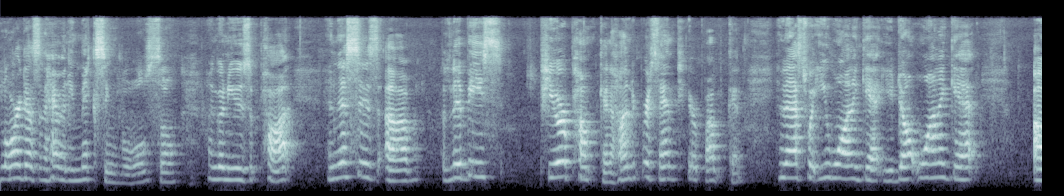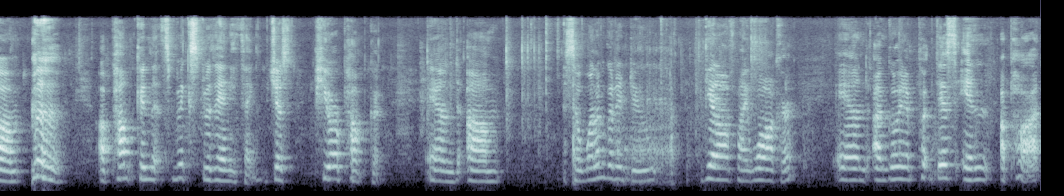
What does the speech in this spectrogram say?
Laura doesn't have any mixing bowls, so I'm going to use a pot. And this is uh, Libby's pure pumpkin, 100% pure pumpkin, and that's what you want to get. You don't want to get um, a pumpkin that's mixed with anything, just pure pumpkin. And um, so what I'm going to do, get off my walker, and I'm going to put this in a pot,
